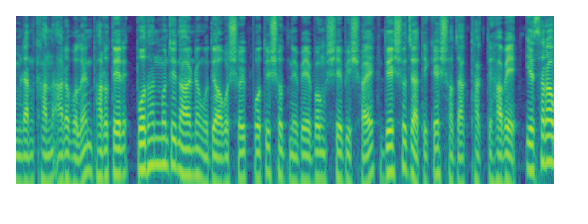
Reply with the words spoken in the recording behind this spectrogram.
ইমরান খান। আরও বলেন, ভারতের প্রধানমন্ত্রী নরেন্দ্র মোদী অবশ্যই প্রতিশোধ নেবে এবং সে বিষয়ে দেশ ও জাতিকে সজাগ থাকতে হবে। এছাড়াও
